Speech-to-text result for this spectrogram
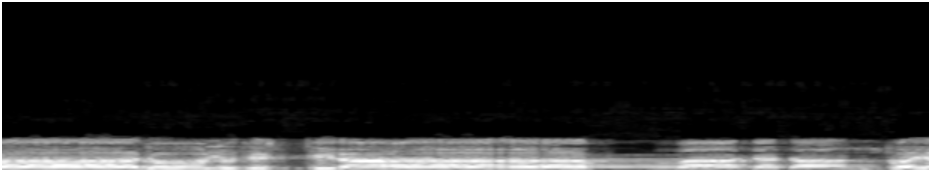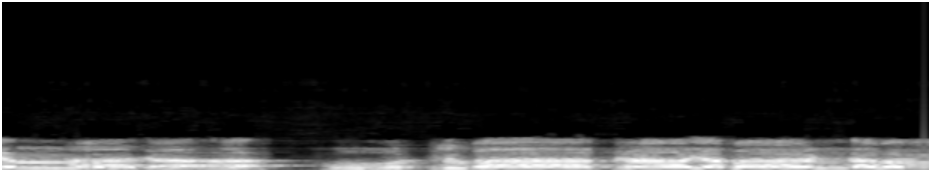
ராஜோ யுதிஷ்டிரா மூர்ஜுபாய பாண்டவம்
